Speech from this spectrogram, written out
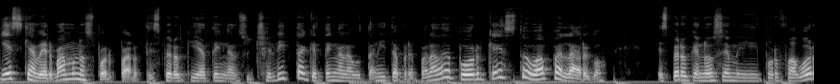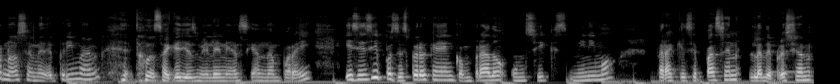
Y es que, a ver, vámonos por partes. Espero que ya tengan su chelita, que tengan la botanita preparada, porque esto va para largo. Espero que no se me, por favor, no se me depriman todos aquellos millennials que andan por ahí. Y si sí, pues espero que hayan comprado un Six mínimo para que se pasen la depresión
